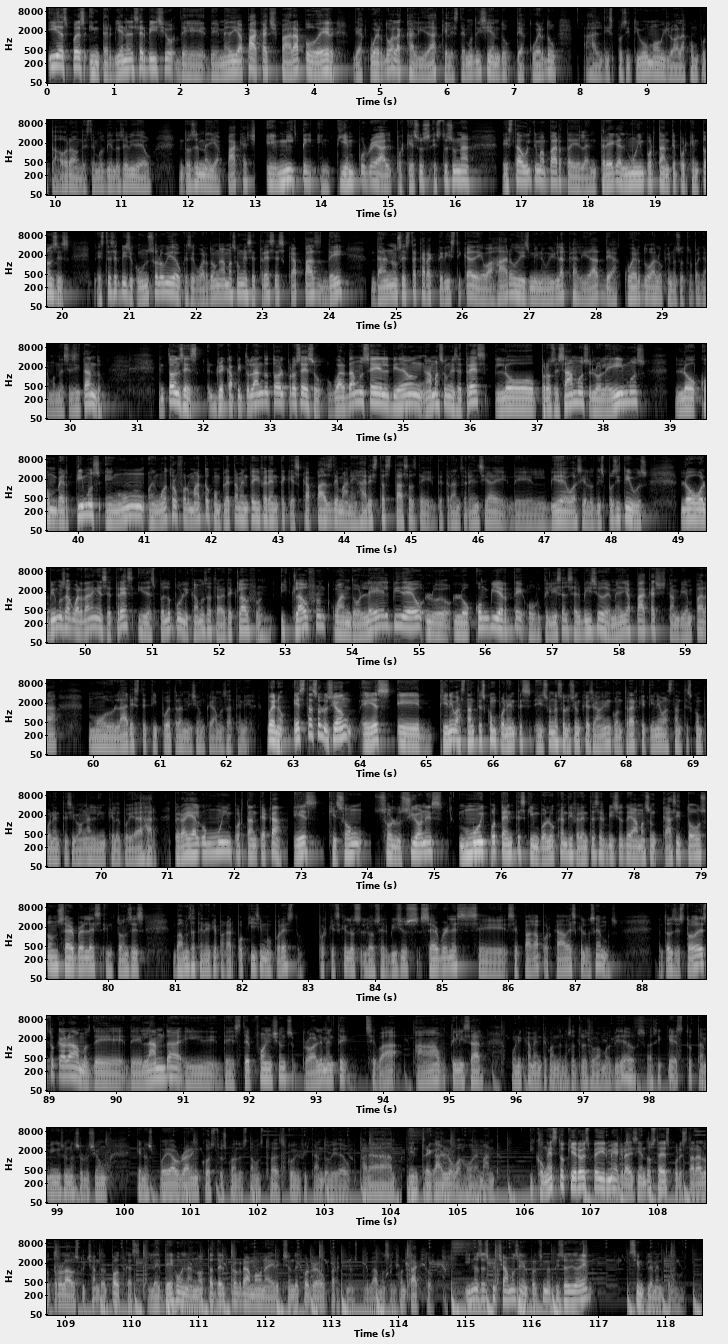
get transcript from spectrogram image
y después interviene el servicio de, Media Package para poder, de acuerdo a la calidad que le estemos diciendo, de acuerdo al dispositivo móvil o a la computadora donde estemos viendo ese video, entonces Media Package emite en tiempo real, porque eso es, esto es una, esta última parte de la entrega es muy importante porque entonces este servicio con un solo video que se guardó en Amazon S3 es capaz de darnos esta característica de bajar o disminuir la calidad de acuerdo a lo que nosotros vayamos necesitando. Entonces, recapitulando todo el proceso, guardamos el video en Amazon S3, lo procesamos, lo leímos, lo convertimos en, un, en otro formato completamente diferente que es capaz de manejar estas tasas de, transferencia del video hacia los dispositivos. Lo volvimos a guardar en S3 y después lo publicamos a través de CloudFront. Y CloudFront cuando lee el video lo, lo convierte o utiliza el servicio de Media Package también para modular este tipo de transmisión que vamos a tener. Bueno, esta solución es, eh, tiene bastantes componentes, es una solución que se van a encontrar que tiene bastantes componentes y van al link que les voy a dejar. Pero hay algo muy importante acá, es que son soluciones muy potentes que involucran diferentes servicios de Amazon, casi todos son serverless, entonces vamos a tener que pagar poquísimo por esto, porque es que los, los servicios serverless se, se paga por cada vez que lo usemos. Entonces, todo esto que hablábamos de, Lambda y de, Step Functions probablemente se va a utilizar únicamente cuando nosotros subamos videos. Así que esto también es una solución que nos puede ahorrar en costos cuando estamos transcodificando video para entregarlo bajo demanda. Y con esto quiero despedirme agradeciendo a ustedes por estar al otro lado escuchando el podcast. Les dejo en las notas del programa una dirección de correo para que nos pongamos en contacto. Y nos escuchamos en el próximo episodio de simplemente no.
